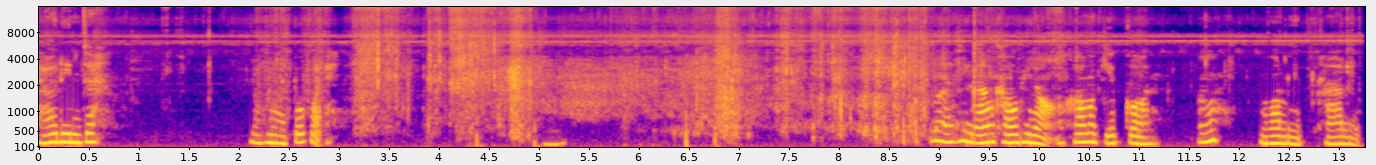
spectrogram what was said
ขาวดินจ้ะดอกหน่อยปุ๊บไว้ มาที่ร้านเขาพี่น้องเขามาเก็บก่อนเอ้ามอหลุดขาหลุด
